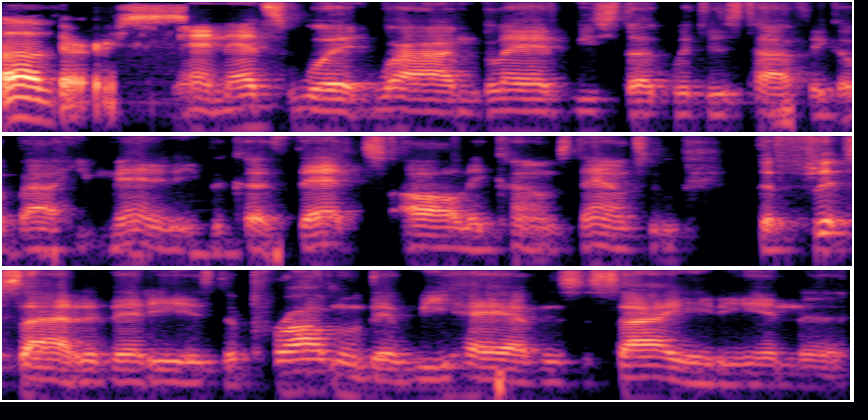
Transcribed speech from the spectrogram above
others. And that's what why I'm glad we stuck with this topic about humanity because that's all it comes down to. The flip side of that is the problem that we have in society and the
